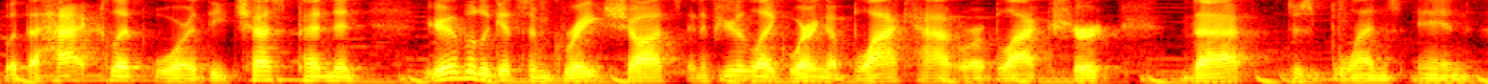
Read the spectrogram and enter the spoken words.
with the hat clip or the chest pendant, you're able to get some great shots. And if you're like wearing a black hat or a black shirt, that just blends in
